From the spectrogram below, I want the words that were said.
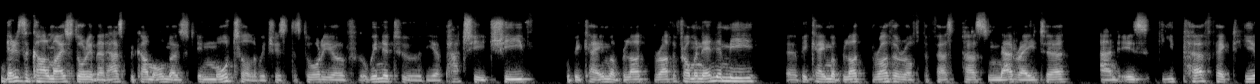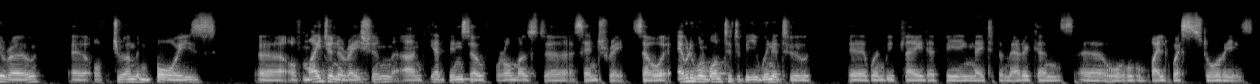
There is a Karl May story that has become almost immortal, which is the story of Winnetou, the Apache chief who became a blood brother from an enemy, uh, became a blood brother of the first person narrator, and is the perfect hero uh, of German boys uh, of my generation, and he had been so for almost uh, a century. So everyone wanted to be Winnetou uh, when we played at being Native Americans uh, or Wild West stories.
